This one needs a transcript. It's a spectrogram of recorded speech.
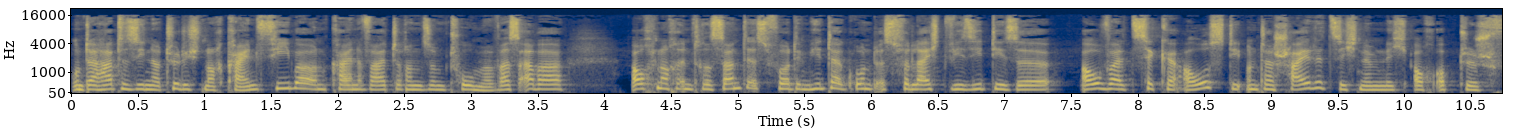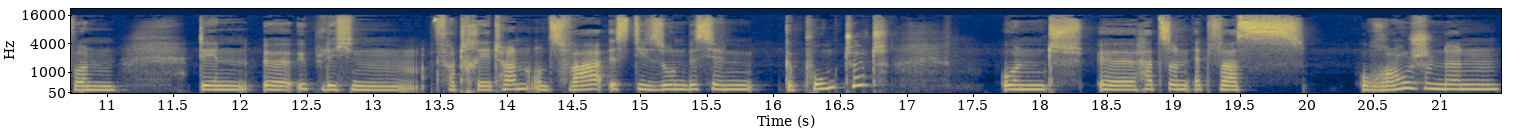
Und da hatte sie natürlich noch kein Fieber und keine weiteren Symptome. Was aber auch noch interessant ist vor dem Hintergrund ist vielleicht, wie sieht diese Auwaldzecke aus? Die unterscheidet sich nämlich auch optisch von den äh, üblichen Vertretern. Und zwar ist die so ein bisschen gepunktet und äh, hat so einen etwas orangenen,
